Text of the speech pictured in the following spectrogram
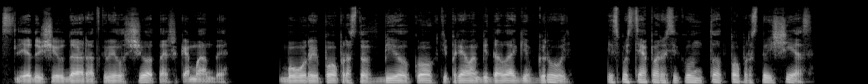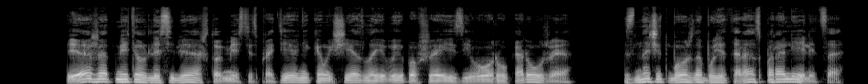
Следующий удар открыл счет нашей команды. Бурый попросту вбил когти прямо бедолаге в грудь, и спустя пару секунд тот попросту исчез. Я же отметил для себя, что вместе с противником исчезло и выпавшее из его рук оружие. Значит, можно будет распараллелиться.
